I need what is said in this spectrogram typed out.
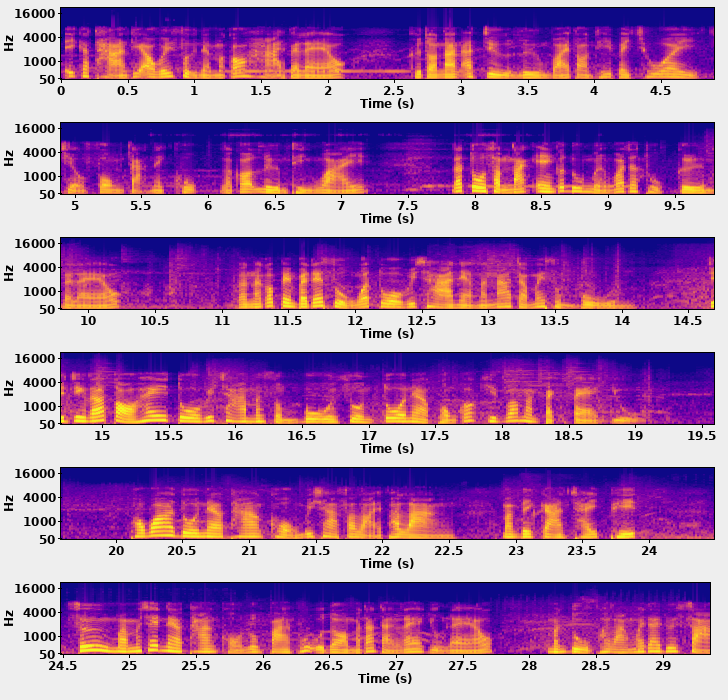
ไอ้กระถานที่เอาไว้ฝึกเนี่ยมันก็หายไปแล้ว คือตอนนั้นอาจือลืมไว้ตอนที่ไปช่วยเฉียวฟงจากในคุก แล้วก็ลืมทิ้งไว้ และตัวสำนักเองก็ดูเหมือนว่าจะถูกกลืนไปแล้วดังนั้นก็เป็นไปได้สูงว่าตัววิชาเนี่ยมันน่าจะไม่สมบูรณ์ จริงๆ แล้วต่อให้ตัววิชามันสมบูรณ์ส่วนตัวเนี่ยผมก็คิดว่ามันแปลกๆอยู่ เพราะว่าโดยแนวทางของวิชาสลายพลัง มันเป็นการใช้พิษ ซึ่งมันไม่ใช่แนวทางของลมปราณผู้อุดรมาตั้งแต่แรกอยู่แล้ว มันดูพลังไม่ได้ด้วยซ้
